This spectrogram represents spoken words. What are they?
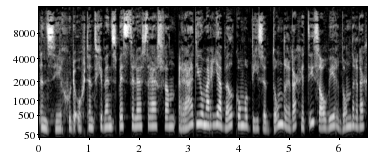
Een zeer goede ochtend gewenst, beste luisteraars van Radio Maria. Welkom op deze donderdag. Het is alweer donderdag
